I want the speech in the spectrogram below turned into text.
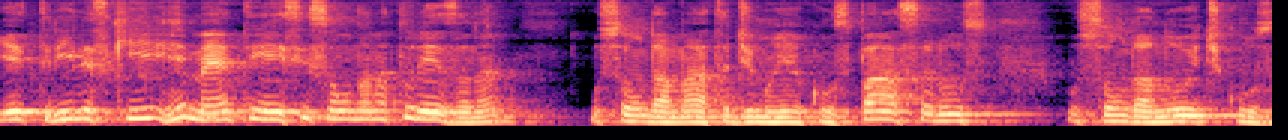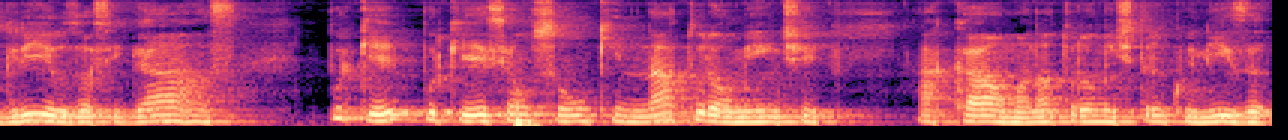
e é trilhas que remetem a esse som da natureza, né? O som da mata de manhã com os pássaros, o som da noite com os grilos, as cigarras. Por quê? Porque esse é um som que naturalmente acalma, naturalmente tranquiliza,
